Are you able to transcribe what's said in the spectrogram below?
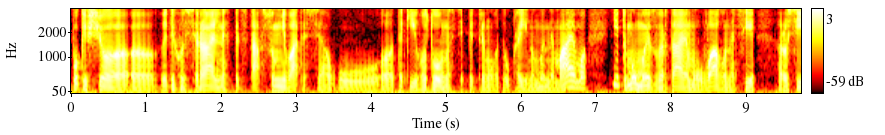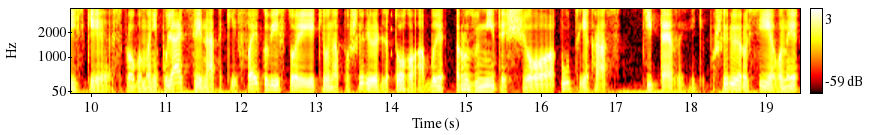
Поки що е, якихось реальних підстав сумніватися у е, такій готовності підтримувати Україну ми не маємо, і тому ми звертаємо увагу на ці російські спроби маніпуляції, на такі фейкові історії, які вона поширює, для того, аби розуміти, що тут якраз ті тези, які поширює Росія, вони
